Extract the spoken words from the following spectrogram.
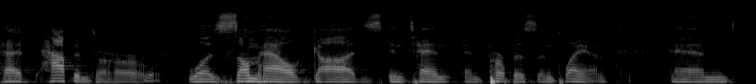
had happened to her Yeah. was somehow God's intent and purpose and plan. And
